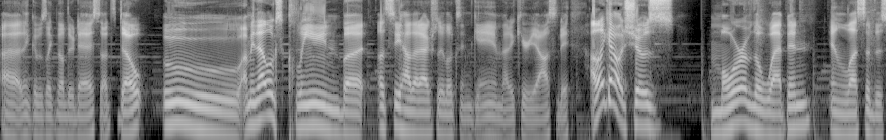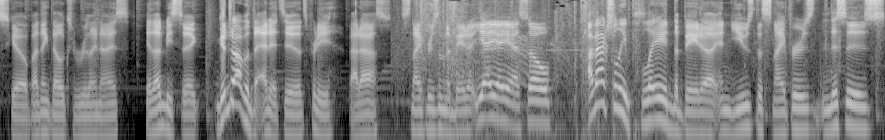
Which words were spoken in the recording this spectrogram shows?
Uh, i think it was like the other day so that's dope Ooh, I mean, that looks clean, but let's see how that actually looks in game out of curiosity. I like how it shows more of the weapon and less of the scope. I think that looks really nice. Yeah, that'd be sick. Good job with the edit, too. That's pretty badass. Snipers in the beta. Yeah, yeah, yeah. So I've actually played the beta and used the snipers. And this is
